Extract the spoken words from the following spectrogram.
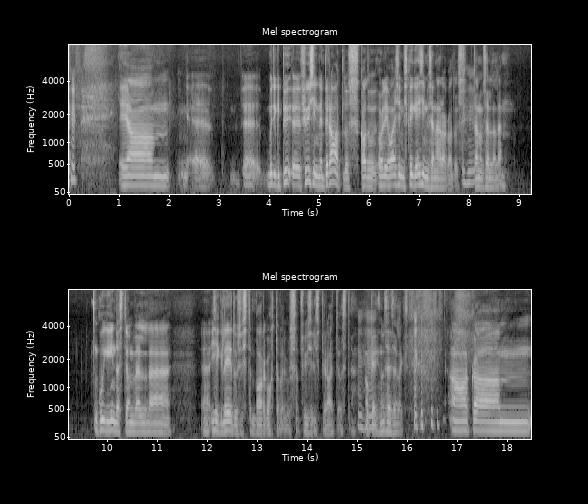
ja äh, äh, muidugi pü-, füüsiline piraatlus kadu-, oli ju asi, mis kõige esimesena ära kadus mm -hmm. tänu sellele. kuigi kindlasti on veel äh, äh, isegi Leedus vist on paar kohta veel, kus saab füüsilist piraati osta mm -hmm., okei okay,, no see selleks. aga mm,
